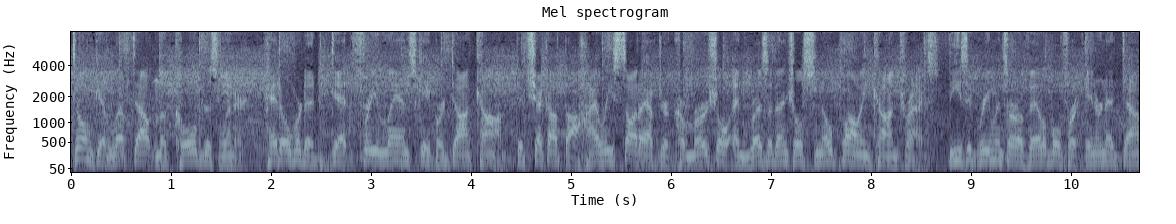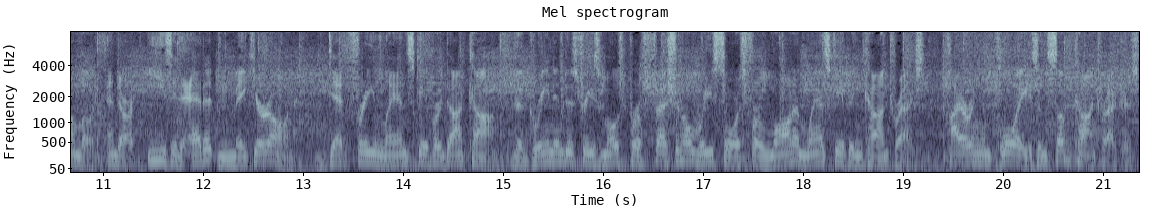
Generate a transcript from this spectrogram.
Don't get left out in the cold this winter. Head over to debtfreelandscaper.com to check out the highly sought after commercial and residential snow plowing contracts. These agreements are available for internet download and are easy to edit and make your own. Debtfreelandscaper.com, the green industry's most professional resource for lawn and landscape landscaping contracts, hiring employees and subcontractors,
